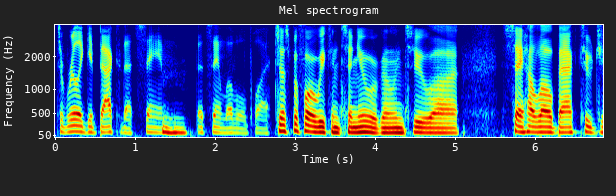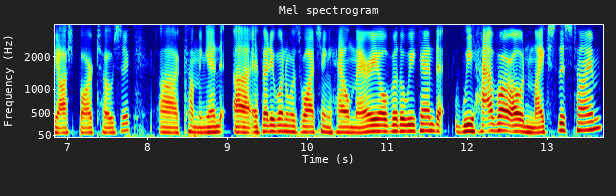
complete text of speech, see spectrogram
to really get back to that same Mhm. that same level of play. Just before we continue, we're going to uh, say hello back to Josh Bartosik uh, coming in. Uh, if anyone was watching Hail Mary over the weekend, we have our own mics this time,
